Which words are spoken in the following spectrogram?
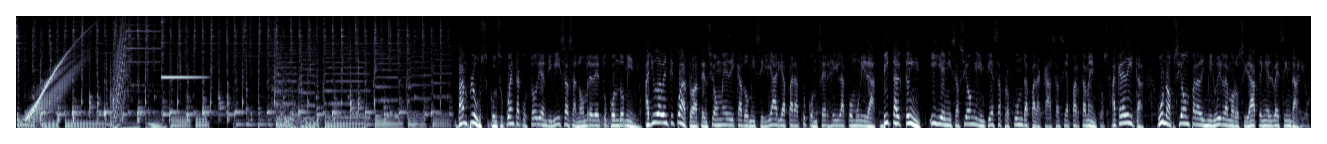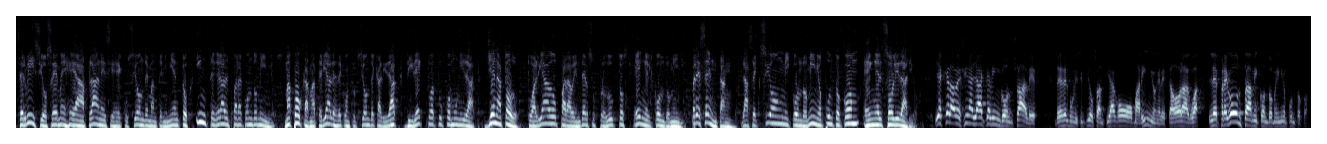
Bye. Ban Plus, con su cuenta custodia en divisas a nombre de tu condominio. Ayuda 24, atención médica domiciliaria para tu conserje y la comunidad. Vital Clean, higienización y limpieza profunda para casas y apartamentos. Acredita, una opción para disminuir la morosidad en el vecindario. Servicios MGA, planes y ejecución de mantenimiento integral para condominios. Mapoca, materiales de construcción de calidad directo a tu comunidad. Llena todo, tu aliado para vender sus productos en el condominio. Presentan la sección micondominio.com en el solidario. Y es que la vecina Jacqueline González, desde el municipio Santiago Mariño, en el estado de Aragua, le pregunta a micondominio.com.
